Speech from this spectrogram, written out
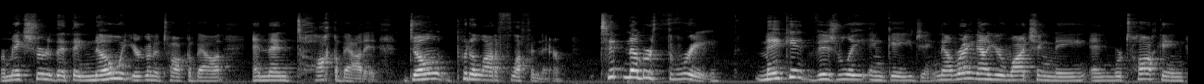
or make sure that they know what you're going to talk about and then talk about it. Don't put a lot of fluff in there. Tip number three, make it visually engaging. Now, right now you're watching me and we're talking,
